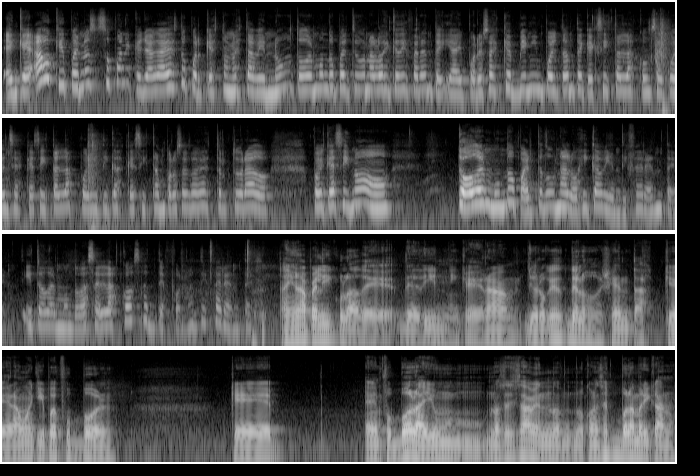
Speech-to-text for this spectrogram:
en que, ah, ok, pues no se supone que yo haga esto porque esto no está bien. No, todo el mundo parte de una lógica diferente y ahí por eso es que es bien importante que existan las consecuencias, que existan las políticas, que existan procesos estructurados, porque si no, todo el mundo parte de una lógica bien diferente y todo el mundo va a hacer las cosas de formas diferentes. Hay una película de, de Disney que era, yo creo que es de los 80, que era un equipo de fútbol que en fútbol hay un, no sé si saben, no, no conocen el fútbol americano.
